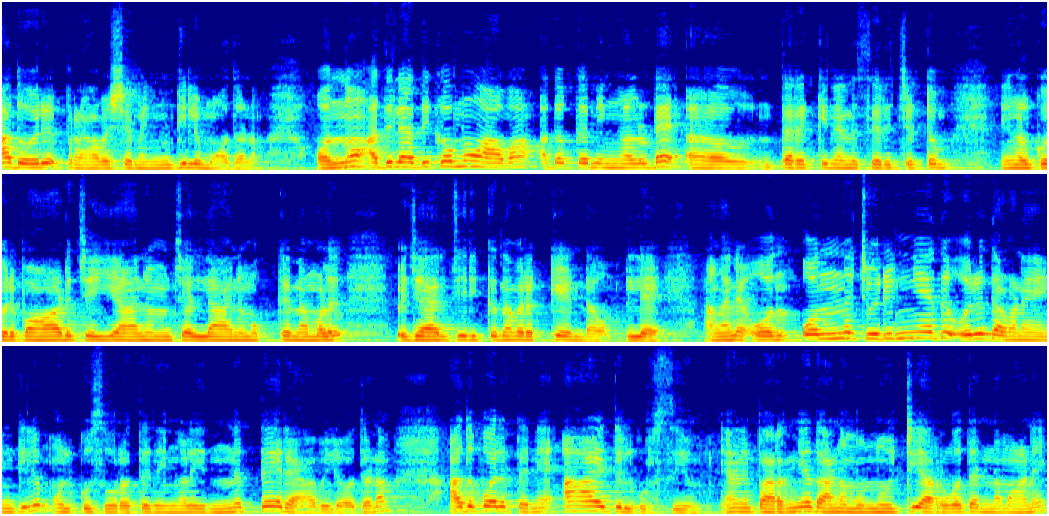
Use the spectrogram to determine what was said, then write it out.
അതൊരു പ്രാവശ്യമെങ്കിലും ഓതണം. ഒന്നോ അതിലധികമോ ആവാം. അതൊക്കെ നിങ്ങളുടെ തിരക്കിനനുസരിച്ചിട്ടും നിങ്ങൾക്ക് ഒരുപാട് ചെയ്യാനും ചൊല്ലാനും ഒക്കെ നമ്മൾ വിചാരിച്ചിരിക്കുന്നവരൊക്കെ ഉണ്ടാവും ഇല്ലേ? അങ്ങനെ ഒന്ന് ചുരുങ്ങിയത് ഒരു തവണയെങ്കിലും മുൽക്കു സൂറത്ത് നിങ്ങൾ ഇന്നത്തെ രാവിലെ ഓതണം. അതുപോലെ തന്നെ ആയത്തിൽ കുർസിയും. ഞാൻ പറഞ്ഞതാണ് മുന്നൂറ്റി അറുപതെണ്ണമാണ്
